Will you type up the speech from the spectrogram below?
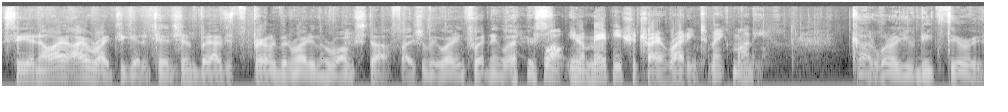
See, you know, I, I write to get attention, but I've just apparently been writing the wrong stuff. I should be writing threatening letters. Well, you know, maybe you should try writing to make money. God, what a unique theory.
